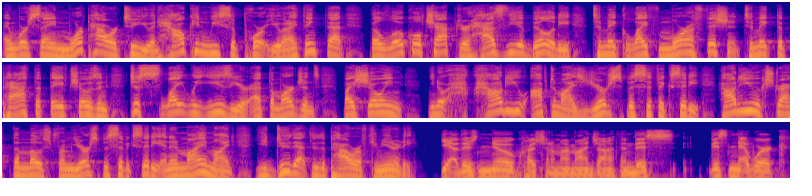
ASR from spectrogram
And we're saying more power to you. And how can we support you? And I think that the local chapter has the ability to make life more efficient, to make the path that they've chosen just slightly easier at the margins by showing you know, how do you optimize your specific city? How do you extract the most from your specific city? And in my mind, you do that through the power of community. Yeah, there's no question in my mind, Jonathan. This this network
